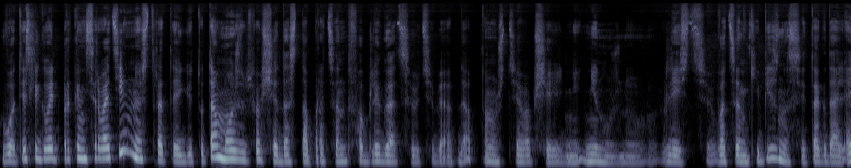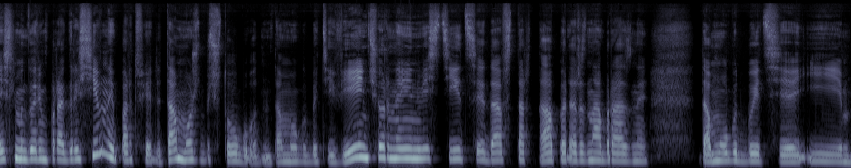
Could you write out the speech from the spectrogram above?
Вот. Если говорить про консервативную стратегию, то там может быть вообще до 100% облигаций у тебя, да, потому что тебе вообще не, не нужно лезть в оценки бизнеса и так далее. А если мы говорим про агрессивные портфели, там может быть что угодно. Там могут быть и венчурные инвестиции да, в стартапы разнообразные, там могут быть и а,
